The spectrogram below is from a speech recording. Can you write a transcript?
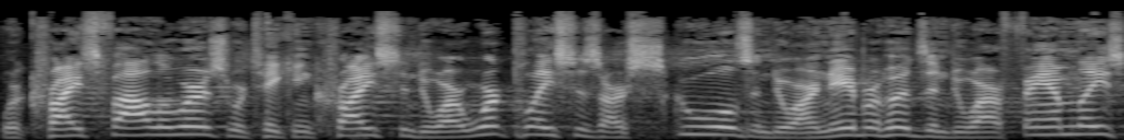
We're Christ followers. We're taking Christ into our workplaces, our schools, into our neighborhoods, into our families.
